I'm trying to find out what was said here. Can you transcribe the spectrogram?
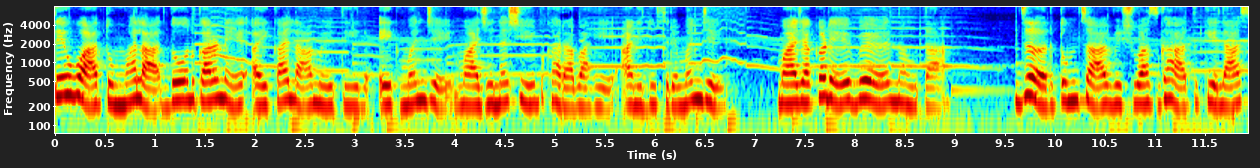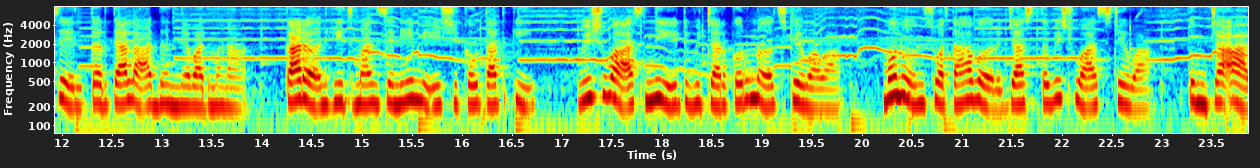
तेव्हा तुम्हाला दोन कारणे ऐकायला मिळतील. एक म्हणजे माझे नशीब खराब आहे आणि दुसरे म्हणजे माझ्याकडे वेळ नव्हता. जर तुमचा विश्वासघात केला असेल तर त्याला धन्यवाद म्हणा. कारण हीच माणसे नेहमी शिकवतात की विश्वास नीट विचार करूनच ठेवावा. म्हणून स्वतःवर जास्त विश्वास ठेवा. तुमच्या आत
